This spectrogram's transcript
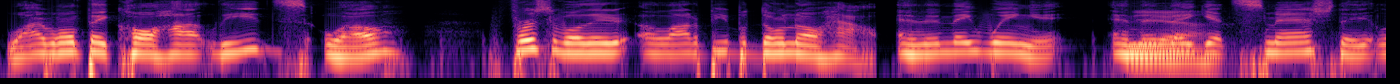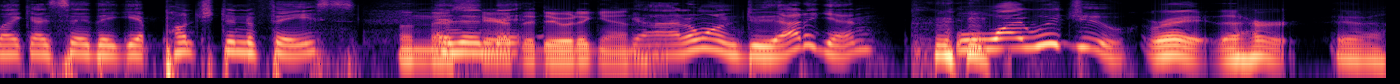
why won't they call hot leads? Well, first of all, they, a lot of people don't know how, and then they wing it, and then they Yeah. get smashed. They, like I say, they get punched in the face. And they're And then scared they- to do it again. Yeah, I don't want to do that again. well, why would you? Right. That hurt. Yeah.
